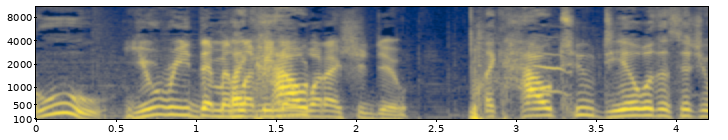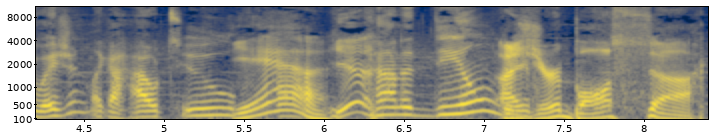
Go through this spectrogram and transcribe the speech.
Ooh, You read them and Like let me how- know what I should do. like how to deal with a situation, like a how-to Yeah. Yeah, kind of deal. I- Does your boss suck?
